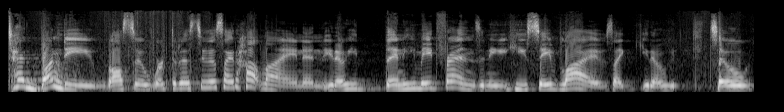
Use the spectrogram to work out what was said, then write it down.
Ted Bundy also worked at a suicide hotline, and you know he then he made friends and he, he saved lives. Like you know, so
